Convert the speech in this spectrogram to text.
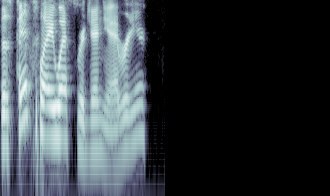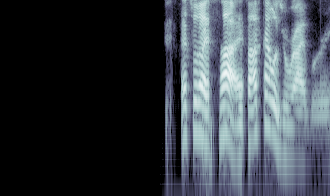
Does Pitt play West Virginia every year? That's what I thought. I thought that was a rivalry.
